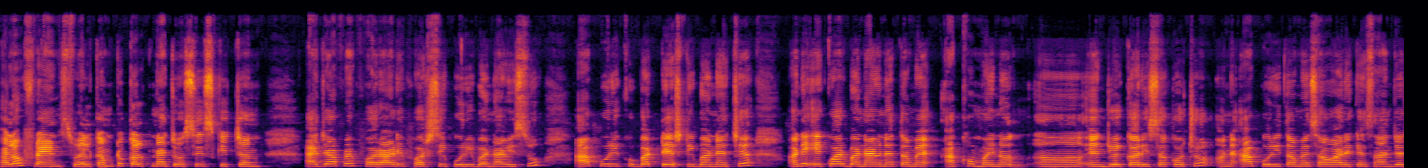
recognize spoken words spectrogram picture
Hello friends welcome to Kalpana Joshi's kitchen આજે આપણે ફરાળી ફરસી પૂરી બનાવીશું. આ પૂરી ખૂબ જ ટેસ્ટી બને છે અને એકવાર બનાવીને તમે આખો મહિનો એન્જોય કરી શકો છો. અને આ પૂરી તમે સવારે કે સાંજે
